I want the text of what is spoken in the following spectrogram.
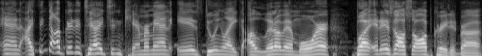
And I think the upgraded Titan Cameraman is doing like a little bit more but it is also upgraded, bro.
